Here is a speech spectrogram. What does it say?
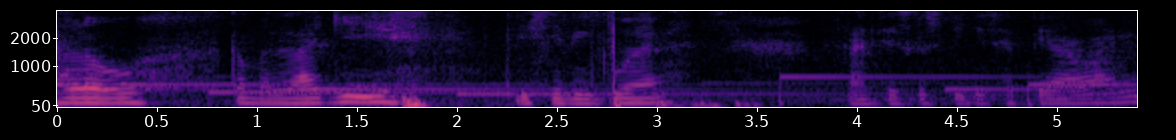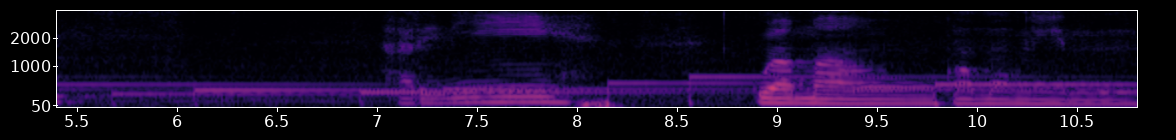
halo, kembali lagi di sini gue Franciscus Diki Setiawan. Hari ini gue mau ngomongin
